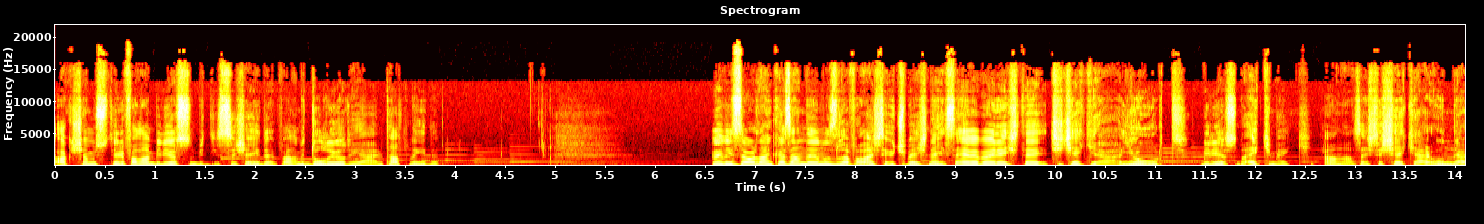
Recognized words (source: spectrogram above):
akşam üstleri falan biliyorsun bir şeyde falan bir doluyordu yani. Tatlıydı. Ve biz de oradan kazandığımızla falan işte 3-5 neyse eve böyle işte çiçek yağı, yoğurt biliyorsun ekmek ondan sonra işte şeker, un ne,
